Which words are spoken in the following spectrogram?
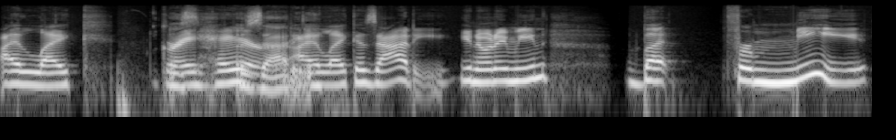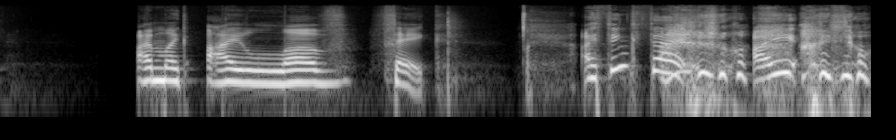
I like gray hair. zaddy. I like a zaddy. You know what I mean? But for me, I'm like, I love fake. I think that I I know.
